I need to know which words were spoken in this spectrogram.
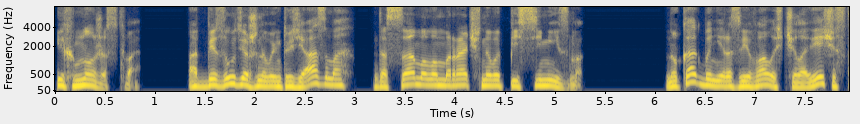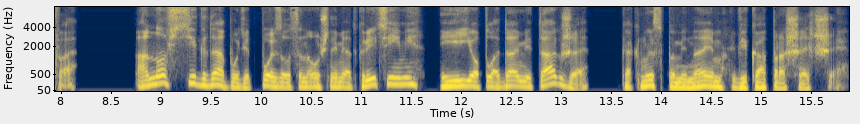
Их множество. От безудержного энтузиазма до самого мрачного пессимизма. Но как бы ни развивалось человечество, оно всегда будет пользоваться научными открытиями и ее плодами так же, как мы вспоминаем века прошедшие.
